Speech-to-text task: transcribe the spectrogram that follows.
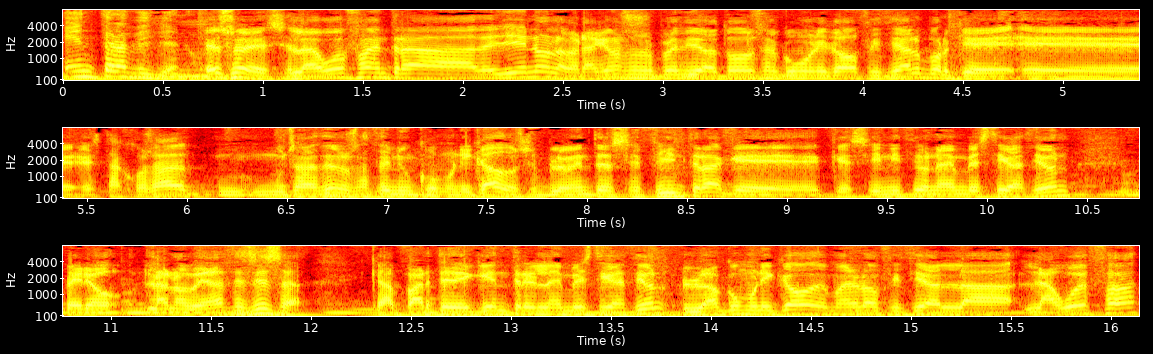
entra de lleno. Eso es, la UEFA entra de lleno. La verdad que nos ha sorprendido a todos el comunicado oficial porque eh, estas cosas muchas veces no se hacen ni un comunicado. Simplemente se filtra que, que se inicia una investigación. Pero la novedad es esa, que aparte de que entre en la investigación, lo ha comunicado de manera oficial la, la UEFA.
